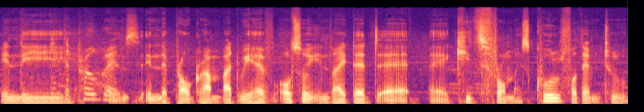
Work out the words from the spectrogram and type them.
in the, in the programs in, in the program, but we have also invited uh, uh, kids from a school for them to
